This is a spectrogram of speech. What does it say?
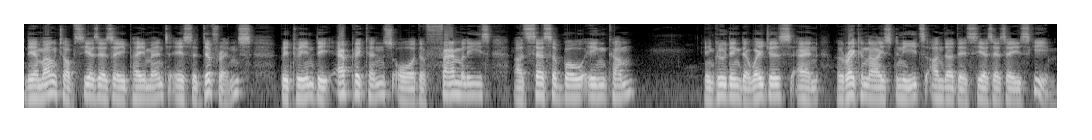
The amount of CSSA payment is the difference between the applicant's or the family's accessible income including the wages and recognized needs under the CSSA scheme.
